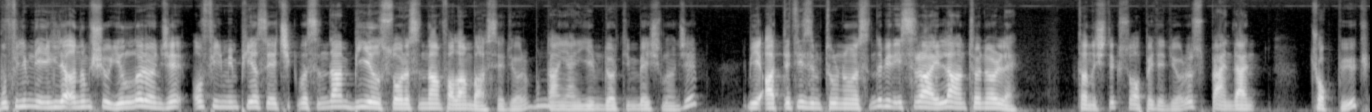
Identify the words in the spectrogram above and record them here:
bu filmle ilgili anım şu. Yıllar önce o filmin piyasaya çıkmasından bir yıl sonrasından falan bahsediyorum. Bundan yani 24-25 yıl önce. Bir atletizm turnuvasında bir İsrailli antrenörle tanıştık, sohbet ediyoruz. Benden çok büyük.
